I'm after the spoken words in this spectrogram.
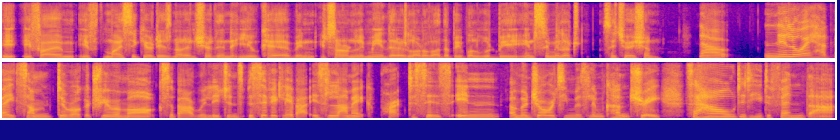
if I'm if my security is not ensured in the UK, I mean, it's not only me. There are a lot of other people who would be in similar situation. Now, Niloy had made some derogatory remarks about religion, specifically about Islamic practices in a majority Muslim country. So how did he defend that?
